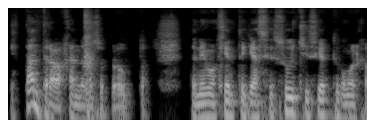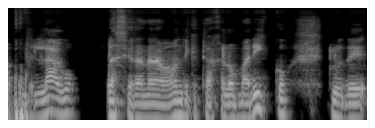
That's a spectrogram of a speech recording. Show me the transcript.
que están trabajando en esos productos. Tenemos gente que hace sushi, ¿cierto? Como el Japón del Lago, la señora Nana que trabaja los mariscos, Club de,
